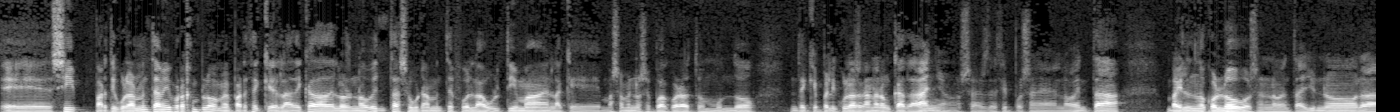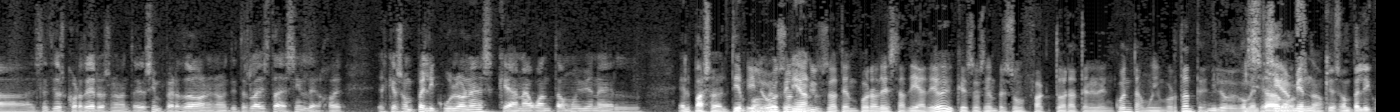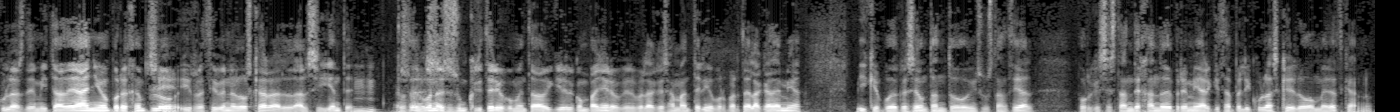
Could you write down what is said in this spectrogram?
Eh, sí, particularmente a mí, por ejemplo, me parece que la década de los 90 seguramente fue la última en la que más o menos se puede acordar todo el mundo de qué películas ganaron cada año. O sea, es decir, pues en el 90 Bailando con Lobos, en el 91 la, El Silencio de los Corderos, en el 92 Sin Perdón, en el 93 La Lista de Schindler. Joder, es que son peliculones que han aguantado muy bien el, el paso del tiempo, y en mi luego son opinión. incluso atemporales a día de hoy que eso siempre es un factor a tener en cuenta muy importante Y lo que comentábamos, que son películas de mitad de año, por ejemplo, Sí. y reciben el Oscar al, al siguiente. Entonces, es. bueno, ese es un criterio comentado aquí el compañero, que es verdad que se ha mantenido por parte de la Academia y que puede que sea un tanto insustancial, porque se están dejando de premiar quizá películas que lo merezcan, ¿no?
